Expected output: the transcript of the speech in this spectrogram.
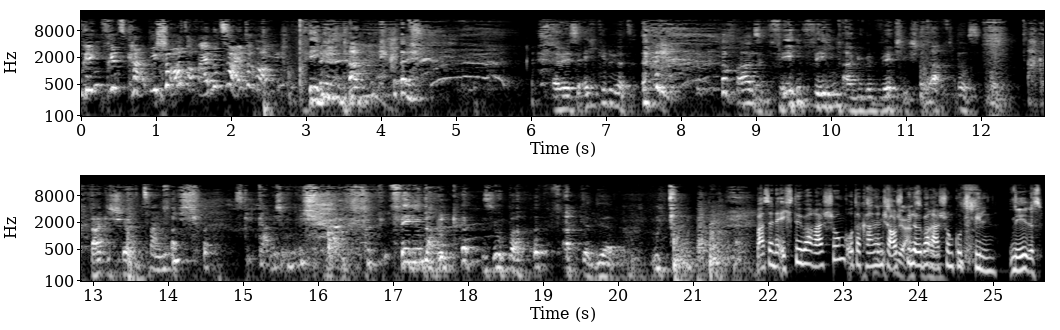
bringt Fritz Karl die Chance auf eine zweite Romy. Vielen Dank. Er ist echt gerührt. Wahnsinn. Vielen, vielen Dank. Ich bin wirklich sprachlos. Dankeschön. Das war nicht ich. Es geht gar nicht um mich. Vielen Dank. Super. Danke dir. War es eine echte Überraschung oder kann ein Schauspieler Überraschung gut spielen? Nee, das.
